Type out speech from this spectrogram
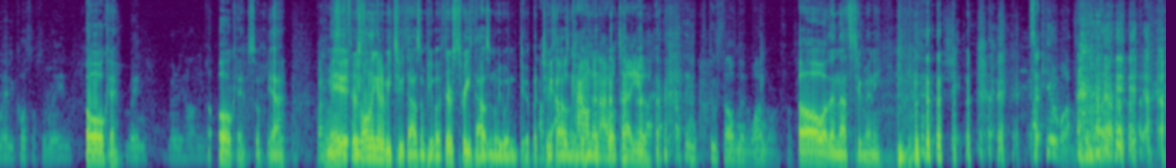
Went away because of the rain. Oh, okay. It rained very hardly. Oh, okay. So yeah, But maybe if there's only going to be two thousand people. If there's three thousand, we wouldn't do it. But Okay, two I will count and I will tell you. I think 2001 or something. Oh well, then that's too many. I kill one.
